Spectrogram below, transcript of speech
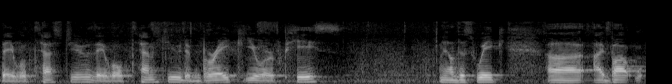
They will test you. They will tempt you to break your peace. Know, this week uh, I bought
